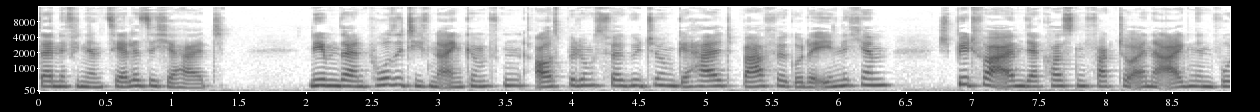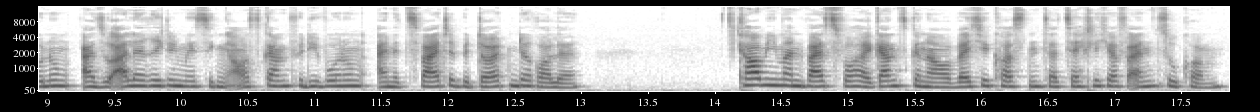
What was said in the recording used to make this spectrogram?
deine finanzielle Sicherheit. Neben deinen positiven Einkünften, Ausbildungsvergütung, Gehalt, BAföG oder ähnlichem, spielt vor allem der Kostenfaktor einer eigenen Wohnung, also alle regelmäßigen Ausgaben für die Wohnung, eine zweite bedeutende Rolle. Kaum jemand weiß vorher ganz genau, welche Kosten tatsächlich auf einen zukommen.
